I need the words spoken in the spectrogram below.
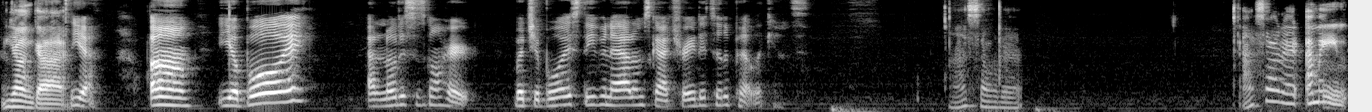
young guy. Yeah. Um, your boy, I know this is gonna hurt, but your boy Steven Adams got traded to the Pelicans. I saw that. I saw that. I mean,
